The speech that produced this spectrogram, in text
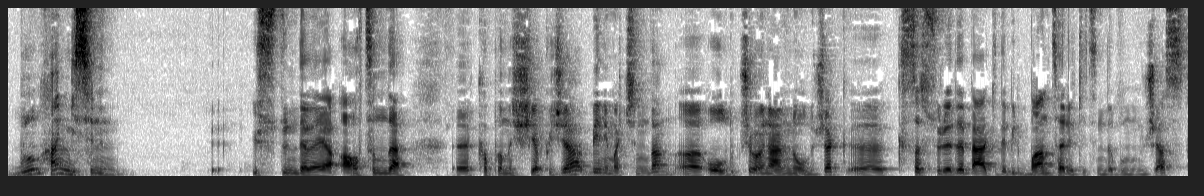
Bunun hangisinin üstünde veya altında e, kapanış yapacağı benim açımdan e, oldukça önemli olacak. E, kısa sürede belki de bir bant hareketinde bulunacağız.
